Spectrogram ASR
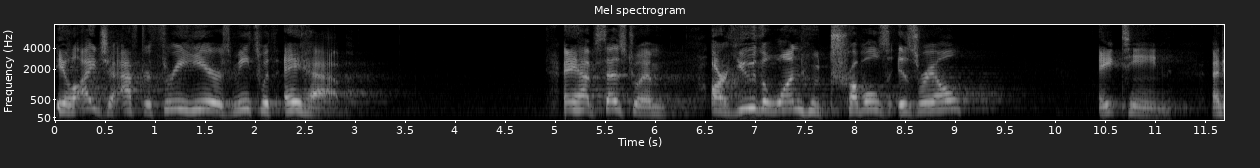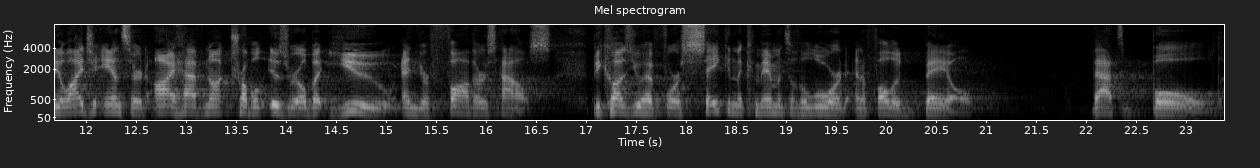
Elijah, after three years, meets with Ahab. Ahab says to him, Are you the one who troubles Israel? 18. And Elijah answered, I have not troubled Israel, but you and your father's house, because you have forsaken the commandments of the Lord and have followed Baal. That's bold.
